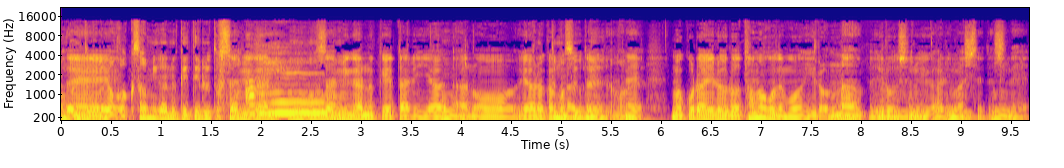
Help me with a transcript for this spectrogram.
んとかなんか臭みが抜けてるとか。臭みが、臭みが抜けたり、や、あの、柔らかくなったりですね。ねまあこれはいろいろ卵でもいろんな色種類がありましてですね、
